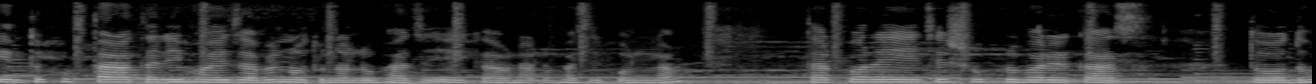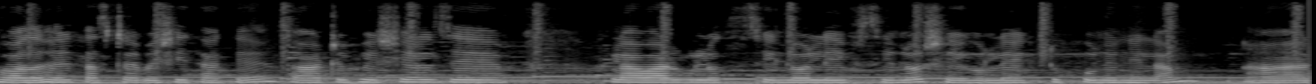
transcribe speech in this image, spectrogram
কিন্তু খুব তাড়াতাড়ি হয়ে যাবে নতুন আলু ভাজি, এই কারণে আলু ভাজি করলাম। তারপরে এই যে শুক্রবারের কাজ, তো ধোয়া ধোয়ের কাজটা বেশি থাকে। তো আর্টিফিশিয়াল যে ফ্লাওয়ারগুলো ছিল লিপ ছিল, সেগুলো একটু খুলে নিলাম। আর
